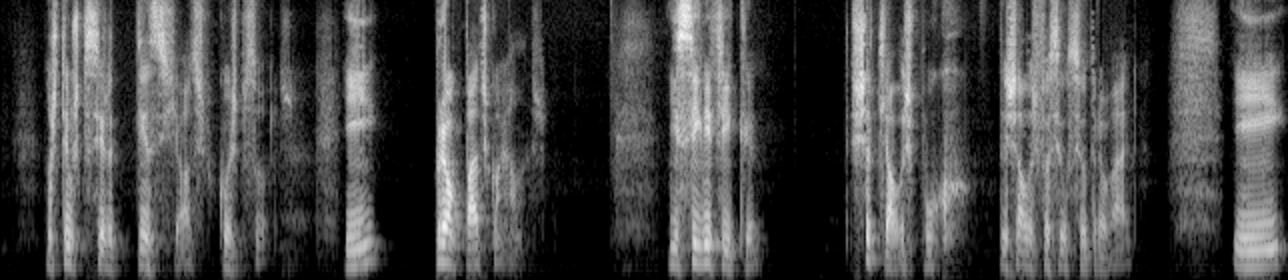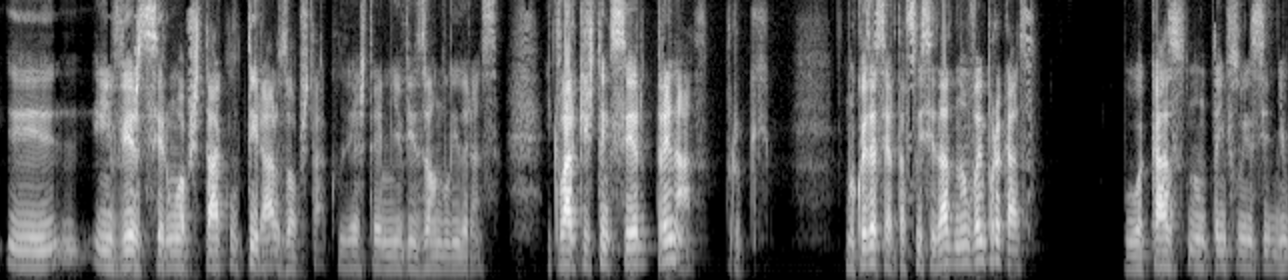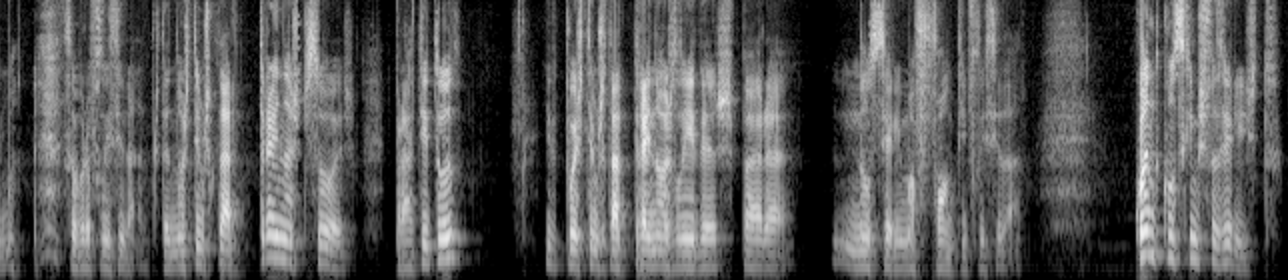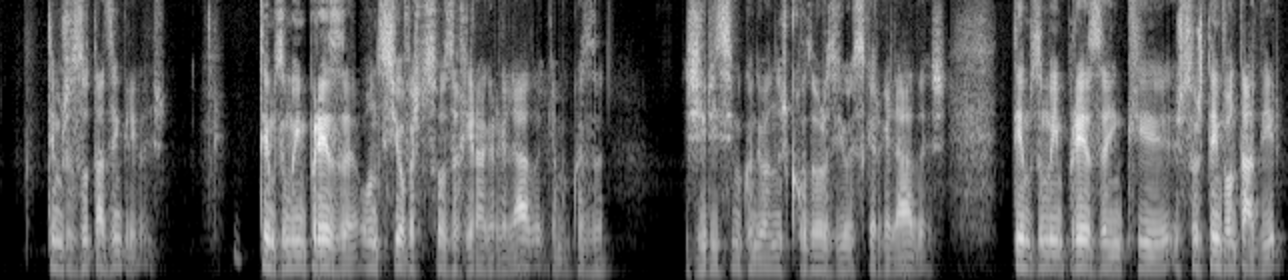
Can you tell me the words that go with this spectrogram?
nós temos que ser atenciosos com as pessoas e preocupados com elas. Isso significa chateá-las pouco, deixá-las fazer o seu trabalho e, em vez de ser um obstáculo, tirar os obstáculos. Esta é a minha visão de liderança. E claro que isto tem que ser treinado, porque uma coisa é certa, a felicidade não vem por acaso. O acaso não tem influência nenhuma sobre a felicidade. Portanto, nós temos que dar treino às pessoas para a atitude e depois temos dar treino aos líderes para não serem uma fonte de infelicidade. Quando conseguimos fazer isto, temos resultados incríveis. Temos uma empresa onde se ouve as pessoas a rir à gargalhada, que é uma coisa giríssima quando eu ando nos corredores e ouço gargalhadas. Temos uma empresa em que as pessoas têm vontade de ir,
